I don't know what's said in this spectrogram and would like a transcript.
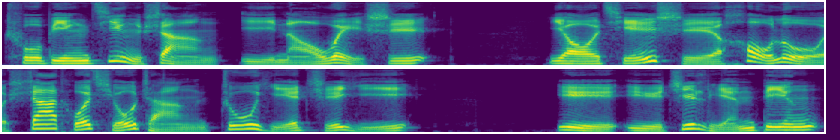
出兵境上以挠魏师。有前使后路沙陀酋长朱爷执疑，欲与之联兵，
